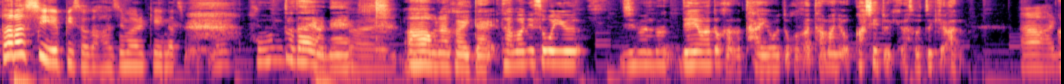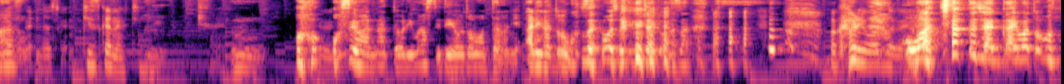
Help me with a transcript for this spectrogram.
新しいエピソード始まる系になってます本当だよね。ね、はい、ああ、お腹痛い。たまにそういう自分の電話とかの対応とかがたまにおかしい時がそういう時がある。あーありますね。確かに。気づかないうちに、うん。おお世話になっておりますって出ようと思ったのに、ありがとうございます。って言っちゃうとかさ、わかりますね。終わっちゃったじゃん、会話と思って。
